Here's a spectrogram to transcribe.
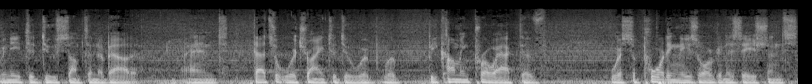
We need to do something about it. And that's what we're trying to do. We're, we're becoming proactive. We're supporting these organizations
